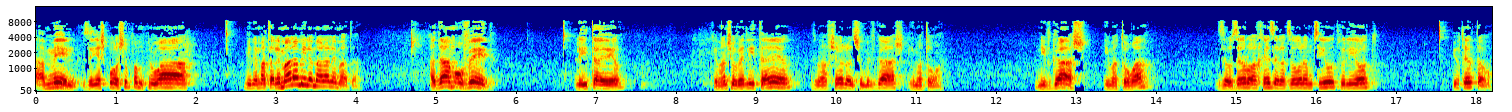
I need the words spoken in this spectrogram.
עמל, זה יש פה שוב פעם תנועה מלמטה למעלה, מלמעלה למטה. אדם עובד להיטהר, כיוון שעובד להיטהר, זה מאפשר לו איזשהו מפגש עם התורה. נפגש עם התורה, זה עוזר לו אחרי זה לחזור למציאות ולהיות יותר טהור.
